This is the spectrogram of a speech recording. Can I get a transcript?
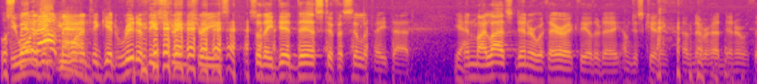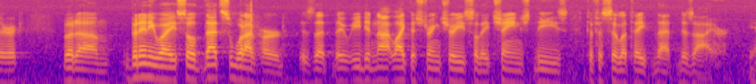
Well, he wanted it out, to, he wanted to get rid of these string trees, so they did this to facilitate that. yeah. In my last dinner with Eric the other day, I'm just kidding. I've never had dinner with Eric, but um, but anyway, so that's what I've heard is that they, he did not like the string trees, so they changed these to facilitate that desire. yeah.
